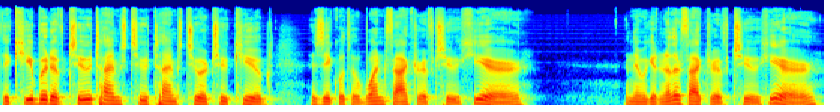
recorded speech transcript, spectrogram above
The cube root of 2 times 2 times 2, or 2 cubed, is equal to 1 factor of 2 here, and then we get another factor of 2 here,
